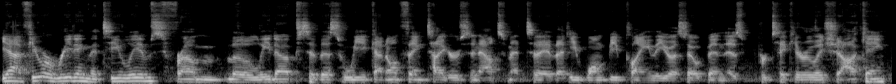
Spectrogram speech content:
Yeah, if you were reading the tea leaves from the lead up to this week, I don't think Tiger's announcement today that he won't be playing the U.S. Open is particularly shocking.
